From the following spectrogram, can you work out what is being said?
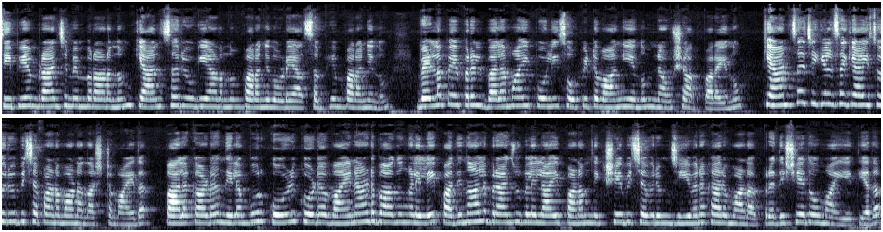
സി പി എം ബ്രാഞ്ച് മെമ്പറാണെന്നും ക്യാൻസർ രോഗിയാണെന്നും പറഞ്ഞതോടെ അസഭ്യം പറഞ്ഞെന്നും വെള്ളപ്പേപ്പറിൽ ബലമായി പോലീസ് ഒപ്പിട്ട് വാങ്ങിയെന്നും നൌഷാദ് പറയുന്നു. ക്യാൻസർ ചികിത്സയ്ക്കായി സ്വരൂപിച്ച പണമാണ് നഷ്ടമായത്. പാലക്കാട് നിലമ്പൂർ കോഴിക്കോട് വയനാട് ഭാഗങ്ങളിലെ പതിനാല് ബ്രാഞ്ചുകളിലായി പണം നിക്ഷേപിച്ചവരും ജീവനക്കാരുമാണ് പ്രതിഷേധവുമായി എത്തിയത്.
